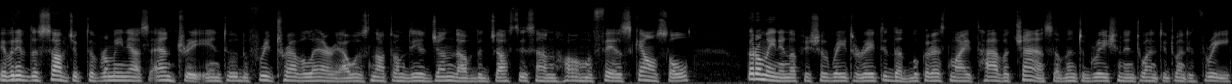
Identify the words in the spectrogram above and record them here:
Even if the subject of Romania's entry into the free travel area was not on the agenda of the Justice and Home Affairs Council, the Romanian official reiterated that Bucharest might have a chance of integration in 2023.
